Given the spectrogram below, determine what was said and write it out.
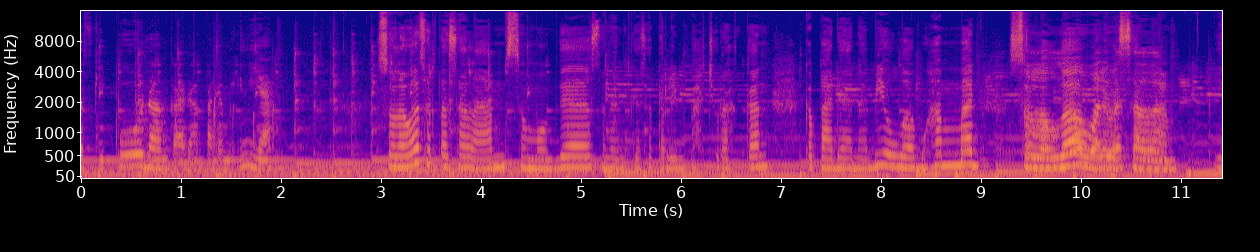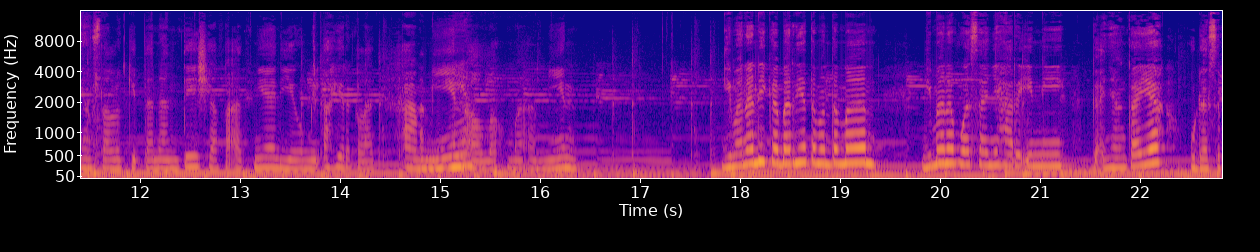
meskipun dalam keadaan pandemi ini ya. Salawat serta salam semoga senantiasa terlimpah curahkan kepada Nabiullah Muhammad Sallallahu Alaihi Wasallam yang selalu kita nanti syafaatnya di yaumil akhir kelak. Amin. Amin. Allahumma amin. Gimana nih kabarnya teman-teman? Gimana puasanya hari ini? Gak nyangka ya, udah 10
